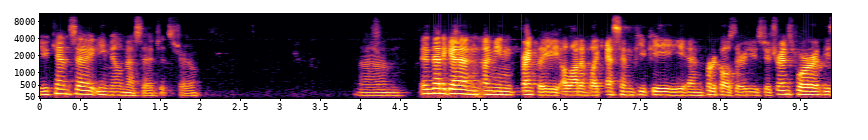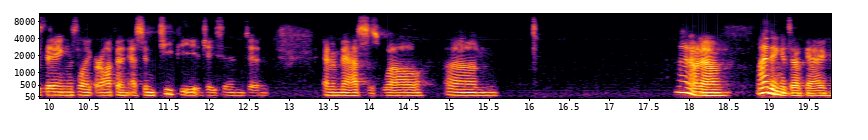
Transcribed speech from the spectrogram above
you can say email message, it's true. Um, and then again, I mean, frankly, a lot of like SMPP and protocols that are used to transport these things like are often SMTP adjacent and MMS as well. Um, I don't know. I think it's okay.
